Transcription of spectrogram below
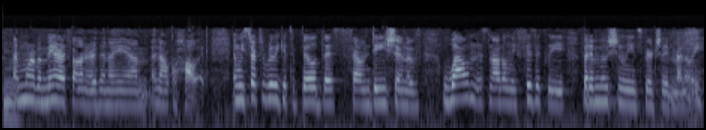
Mm. I'm more of a marathoner than I am an alcoholic. And we start to really get to build this foundation of wellness, not only physically, but emotionally and spiritually and mentally.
